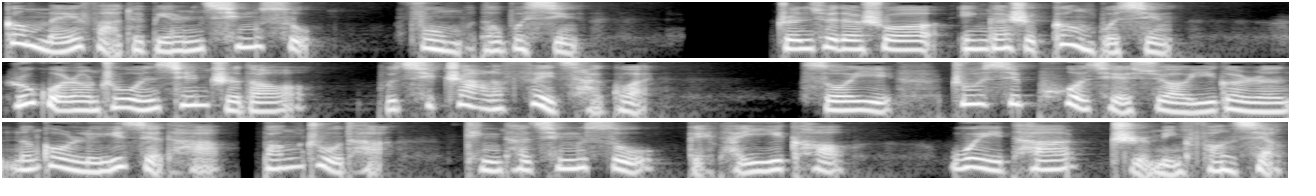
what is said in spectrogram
更没法对别人倾诉，父母都不行。准确的说，应该是更不幸。如果让朱文先知道，不气炸了肺才怪。所以朱熹迫切需要一个人能够理解他，帮助他，听他倾诉，给他依靠，为他指明方向。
